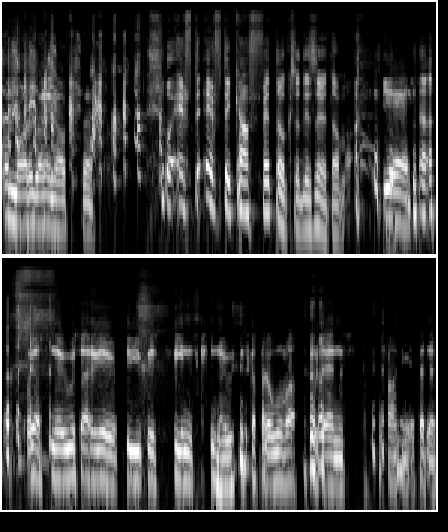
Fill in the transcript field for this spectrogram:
från morgonen också. Och efter, efter kaffet också dessutom. Yes. Och jag snusar ju typiskt finsk snus. Jag ska prova Odens, vad fan heter det?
